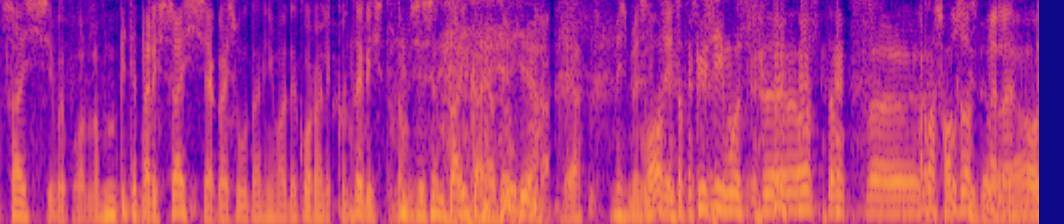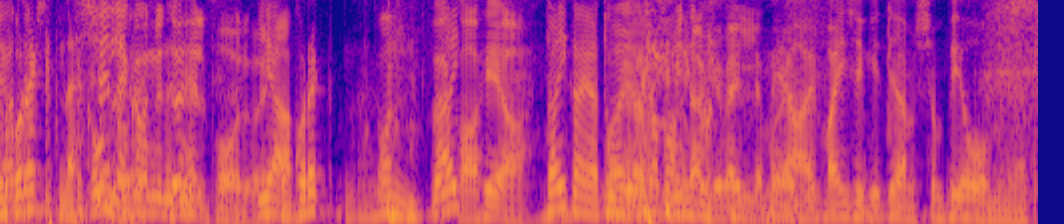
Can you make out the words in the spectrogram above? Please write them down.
sassi võib-olla, mitte päris sassi, aga ei suuda niimoodi korralikult eristada, mis asi on taiga ja tundra vastab küsimus, äh, vastab äh, raskusastmele. on korrektne. kas sellega on nüüd ühel pool või? korrektne. on. väga hea. taiga ja tundra rabahani. midagi välja mõelnud. ma isegi ei tea, mis on bioom, nii et.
